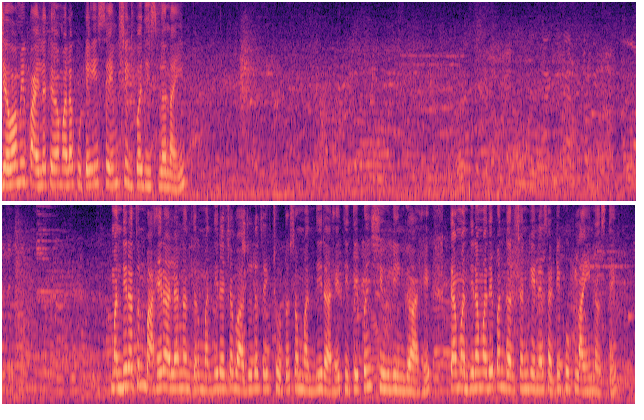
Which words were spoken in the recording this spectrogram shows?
जेव्हा मी पाहिलं तेव्हा मला कुठेही सेम शिल्प दिसलं नाही. मंदिरातून बाहेर आल्यानंतर मंदिराच्या बाजूलाच एक छोटंसं मंदिर आहे. तिथे पण शिवलिंग आहे. त्या मंदिरामध्ये पण दर्शन घेण्यासाठी खूप लाईन असते.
